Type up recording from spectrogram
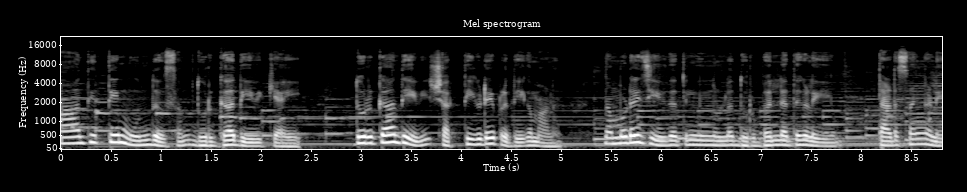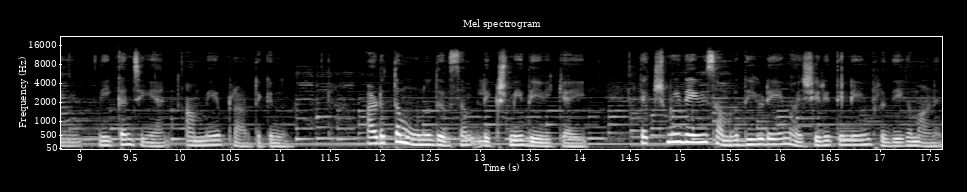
ആദ്യത്തെ മൂന്ന് ദിവസം ദുർഗാദേവിക്കായി. ദുർഗാദേവി ശക്തിയുടെ പ്രതീകമാണ്. നമ്മുടെ ജീവിതത്തിൽ നിന്നുള്ള ദുർബലതകളെയും തടസ്സങ്ങളെയും നീക്കം ചെയ്യാൻ അമ്മയെ പ്രാർത്ഥിക്കുന്നു. അടുത്ത മൂന്ന് ദിവസം ലക്ഷ്മി ദേവിക്കായി. ലക്ഷ്മി ദേവി സമൃദ്ധിയുടെയും ഐശ്വര്യത്തിന്റെയും പ്രതീകമാണ്.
